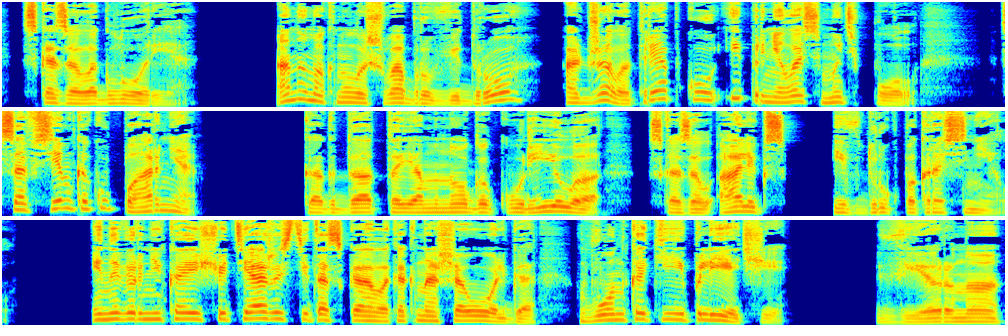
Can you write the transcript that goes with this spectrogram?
— сказала Глория. Она макнула швабру в ведро, отжала тряпку и принялась мыть пол. Совсем как у парня. «Когда-то я много курила», — сказал Алекс и вдруг покраснел. И наверняка еще тяжести таскала, как наша Ольга. Вон какие плечи. Верно,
